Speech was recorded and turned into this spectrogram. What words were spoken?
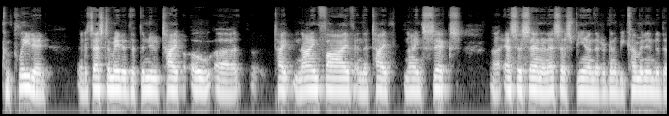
completed, and it's estimated that the new Type O, uh, Type 95 and the Type 96 uh, SSN and SSBN that are going to be coming into the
